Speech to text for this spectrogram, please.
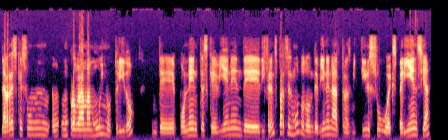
La verdad es que es un, un- un programa muy nutrido de ponentes que vienen de diferentes partes del mundo, donde vienen a transmitir su experiencia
